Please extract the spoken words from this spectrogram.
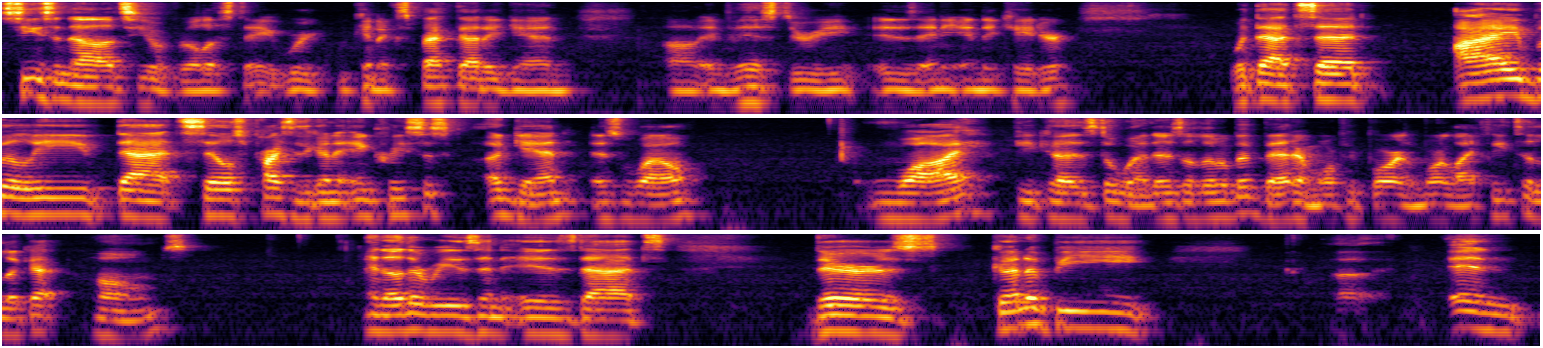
seasonality of real estate. we we can expect that again. Uh, if history is any indicator. With that said, I believe that sales price is going to increase again as well. Why? Because the weather is a little bit better. More people are more likely to look at homes. Another reason is that there's gonna be, uh, and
